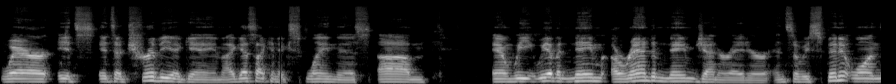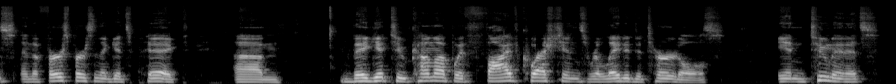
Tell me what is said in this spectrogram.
where it's it's a trivia game. I guess I can explain this. Um, and we we have a name a random name generator and so we spin it once and the first person that gets picked um, they get to come up with five questions related to turtles in two minutes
